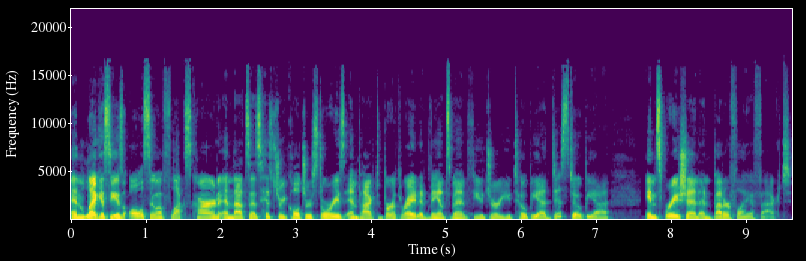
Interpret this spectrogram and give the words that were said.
And legacy is also a flex card, and that says history, culture, stories, impact, birthright, advancement, future, utopia, dystopia, inspiration, and butterfly effect.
